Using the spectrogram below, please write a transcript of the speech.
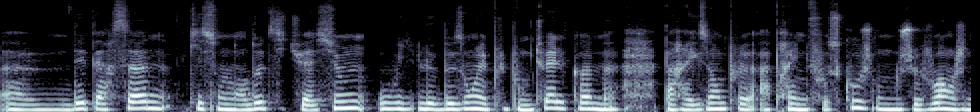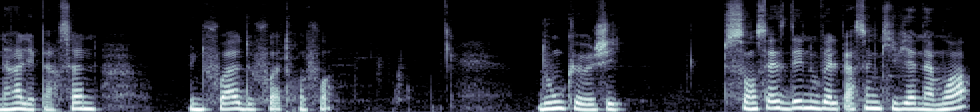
euh, des personnes qui sont dans d'autres situations où le besoin est plus ponctuel, comme par exemple après une fausse couche, donc je vois en général les personnes une fois, deux fois, trois fois. Donc j'ai sans cesse des nouvelles personnes qui viennent à moi,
